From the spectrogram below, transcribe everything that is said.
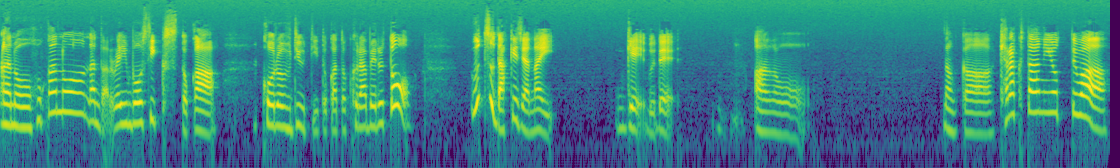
あの、他の、なんだろう、レインボーシックスとか、コールオブデューティーとかと比べると、撃つだけじゃないゲームで、あの、なんか、キャラクターによっては、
